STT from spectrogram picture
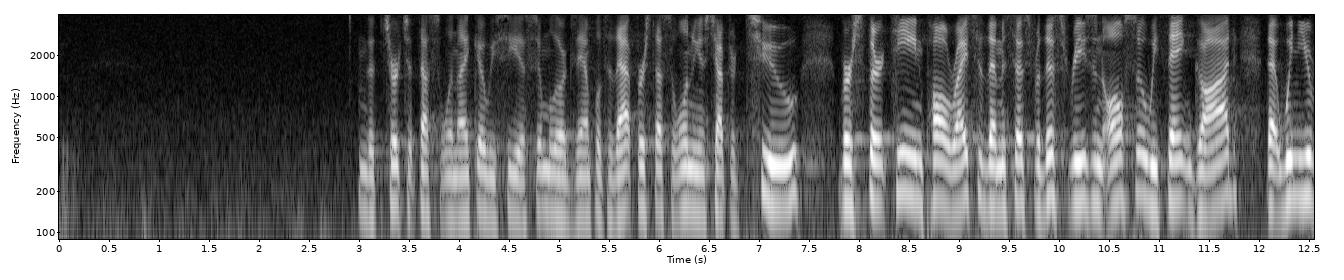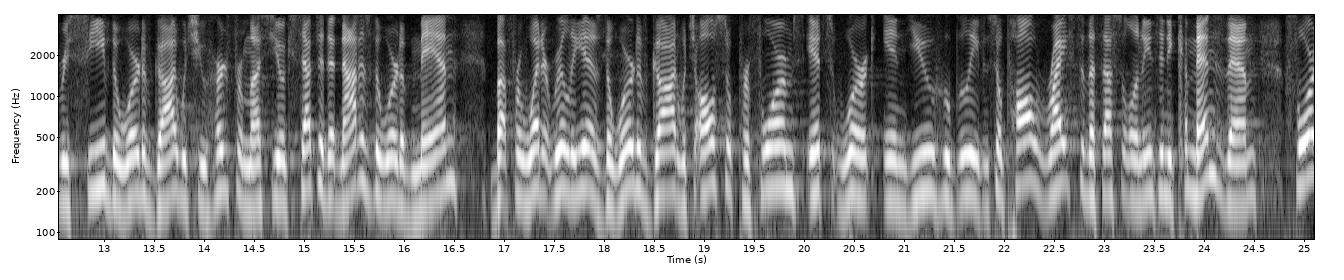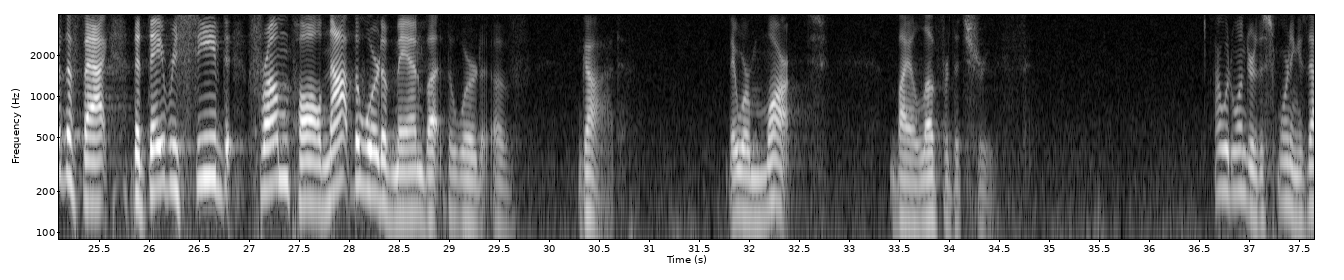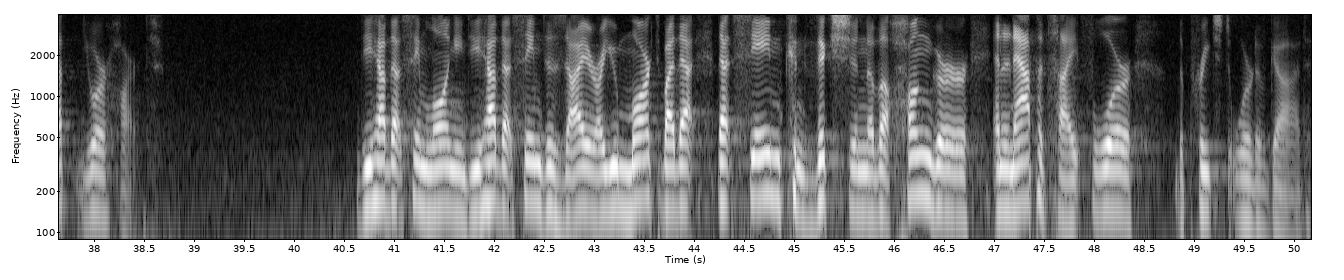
In the church at Thessalonica, we see a similar example to that. 1 Thessalonians chapter 2, verse 13, Paul writes to them and says, For this reason also we thank God that when you received the word of God, which you heard from us, you accepted it not as the word of man, but for what it really is, the word of God, which also performs its work in you who believe. And so Paul writes to the Thessalonians and he commends them for the fact that they received from Paul not the word of man, but the word of God. They were marked by a love for the truth. I would wonder this morning is that your heart? Do you have that same longing? Do you have that same desire? Are you marked by that, that same conviction of a hunger and an appetite for the preached word of God?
